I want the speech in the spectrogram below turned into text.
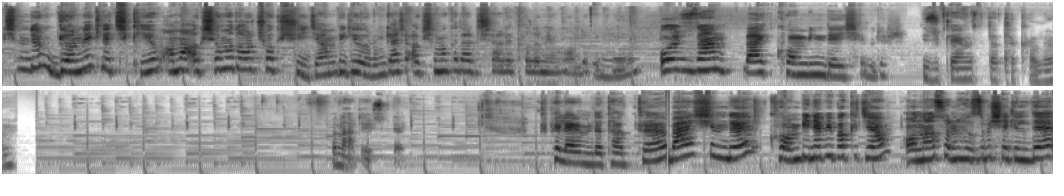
şimdi diyorum gömlekle çıkayım ama akşama doğru çok üşüyeceğim biliyorum. Gerçi akşama kadar dışarıda kalır mıyım onu da bilmiyorum. O yüzden belki kombin değişebilir. Yüzüklerimizi de takalım. Bunlar da yüzüklerim. Küpelerimi de taktım. Ben şimdi kombine bir bakacağım. Ondan sonra hızlı bir şekilde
